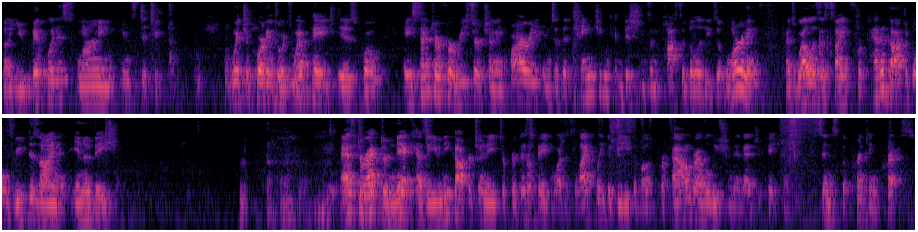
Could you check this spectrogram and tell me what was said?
the Ubiquitous Learning Institute, which, according to its webpage, is, quote, a center for research and inquiry into the changing conditions and possibilities of learning, as well as a site for pedagogical redesign and innovation. As director, Nick has a unique opportunity to participate in what is likely to be the most profound revolution in education since the printing press.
